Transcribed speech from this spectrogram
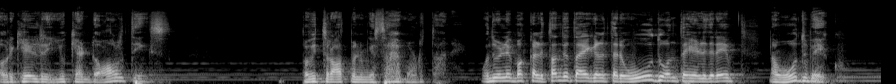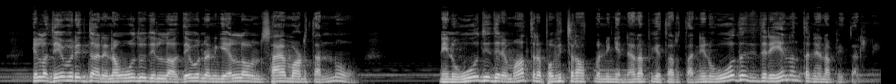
ಅವ್ರಿಗೆ ಹೇಳ್ರಿ you can do all things ಪವಿತ್ರ ಆತ್ಮ ನಿಮಗೆ ಸಹಾಯ ಮಾಡುತ್ತಾನೆ. ಒಂದು ವೇಳೆ ಮಕ್ಕಳು ತಂದೆ ತಾಯಿ ಹೇಳ್ತಾರೆ, ಓದು ಅಂತ ಹೇಳಿದರೆ ನಾವು ಓದಬೇಕು. ಇಲ್ಲ ದೇವರಿದ್ದಾನೆ ನಾವು ಓದುವುದಿಲ್ಲ, ದೇವರು ನನಗೆ ಎಲ್ಲವನ್ನು ಸಹಾಯ ಮಾಡ್ತಾನೋ, ನೀನು ಓದಿದರೆ ಮಾತ್ರ ಪವಿತ್ರಾತ್ಮ ನಿಮಗೆ ನೆನಪಿಗೆ ತರ್ತಾನೆ. ನೀನು ಓದದಿದ್ದರೆ ಏನಂತ ನೆನಪಿಗೆ ತರಲಿ?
